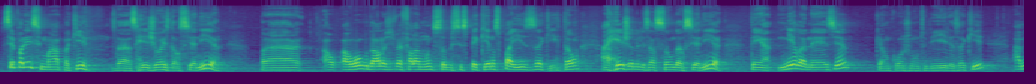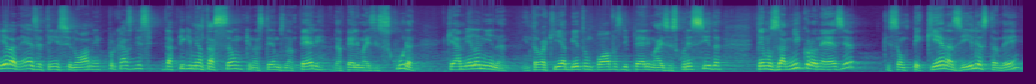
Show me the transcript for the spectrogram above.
Separei esse mapa aqui das regiões da Oceania para ao, longo da aula a gente vai falar muito sobre esses pequenos países aqui. Então, a regionalização da Oceania tem a Melanésia, que é um conjunto de ilhas aqui, a melanésia tem esse nome por causa desse, da pigmentação que nós temos na pele, da pele mais escura, que é a melanina. Então aqui habitam povos de pele mais escurecida. Temos a Micronésia, que são pequenas ilhas também,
